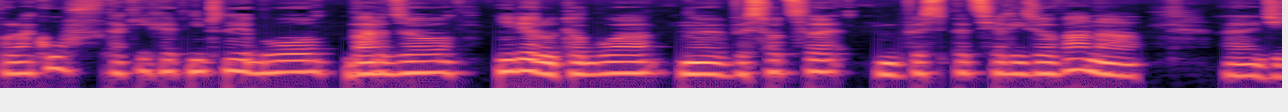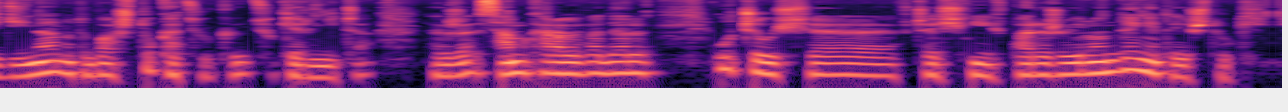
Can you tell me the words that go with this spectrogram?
Polaków takich etnicznych było bardzo niewielu. To była e, wysoce wyspecjalizowana dziedzina, no to była sztuka cukiernicza. Także sam Karl Wedel uczył się wcześniej w Paryżu i Londynie tej sztuki,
